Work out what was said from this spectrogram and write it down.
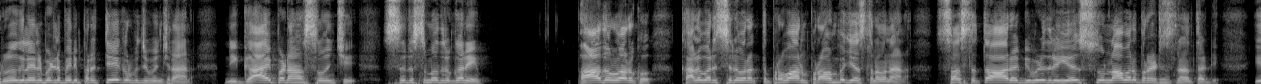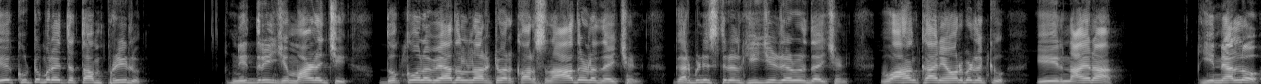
రోగులైన బిడ్డలపై ప్రత్యేక కృప చూపించిన ఆయన. నీ గాయపడ హస్తం ఉంచి శిరస్సు మొదలుకొని పాదం వరకు కలవరి శిలువ రక్త ప్రవాహం ప్రవహింపజేస్తున్నాం నాన్న. స్వస్థత ఆరోగ్య విడుదల చేస్తున్నామని ప్రకటిస్తున్నాను తండ్రి. ఏ కుటుంబంలో అయితే తమ ప్రియులు నిద్రించి మాడించి దుఃఖంలో వేదలు ఉన్నటువంటి వారు కావాల్సిన ఆదరణ దయచేయండి. గర్భిణీ స్త్రీలకు ఈజీ డెలివరీ దయచేయండి. వివాహం కాని ఎవరి బిడ్డలకు ఈ నాయన ఈ నెలలో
